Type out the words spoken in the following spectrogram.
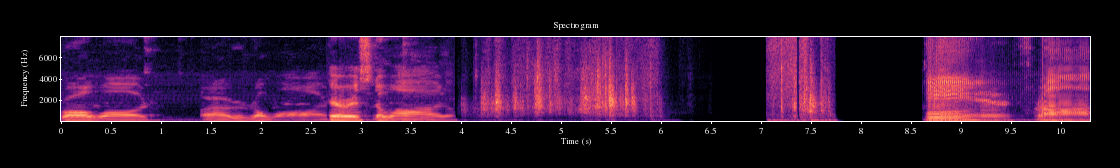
Raw wall. Uh, raw wall. Here is the wall. Dear fraud.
